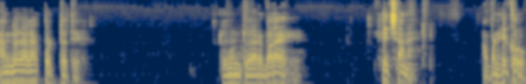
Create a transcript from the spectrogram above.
अंगदाला पटतं ते. तू म्हणतो यार बरं आहे. हे. छान आहे. आपण हे करू.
